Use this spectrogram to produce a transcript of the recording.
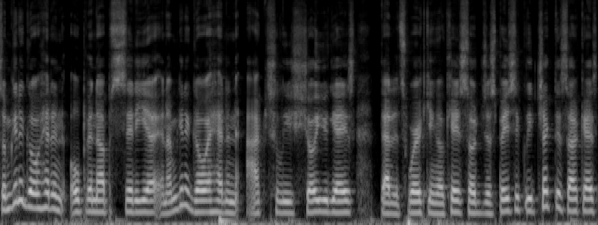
So I'm going to go ahead and open up Cydia and I'm going to go ahead and actually show you guys that it's working. Okay, so just basically check this out guys.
